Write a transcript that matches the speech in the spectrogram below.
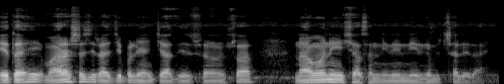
येत आहे. महाराष्ट्राचे राज्यपाल यांच्या आदेशानुसार नावाने हे शासन निर्णय निर्गमित झालेला आहे.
